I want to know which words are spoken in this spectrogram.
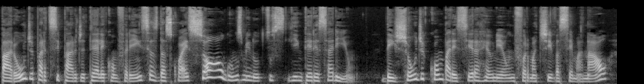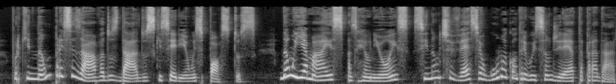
Parou de participar de teleconferências das quais só alguns minutos lhe interessariam. Deixou de comparecer à reunião informativa semanal porque não precisava dos dados que seriam expostos. não ia mais às reuniões se não tivesse alguma contribuição direta para dar.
